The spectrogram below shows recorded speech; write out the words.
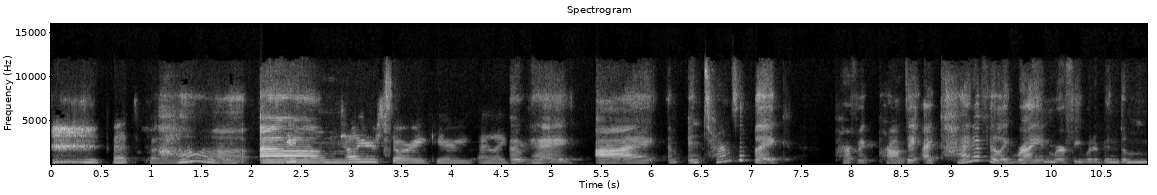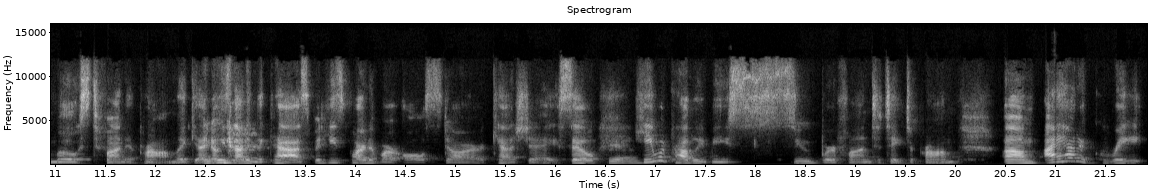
That's fun. Huh. Um, tell your story, Kerry. I like. It. Okay, I in terms of like perfect prom date, I kind of feel like Ryan Murphy would have been the most fun at prom. Like I know he's not in the cast, but he's part of our all-star cachet, so yeah. he would probably be super fun to take to prom. Um, I had a great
